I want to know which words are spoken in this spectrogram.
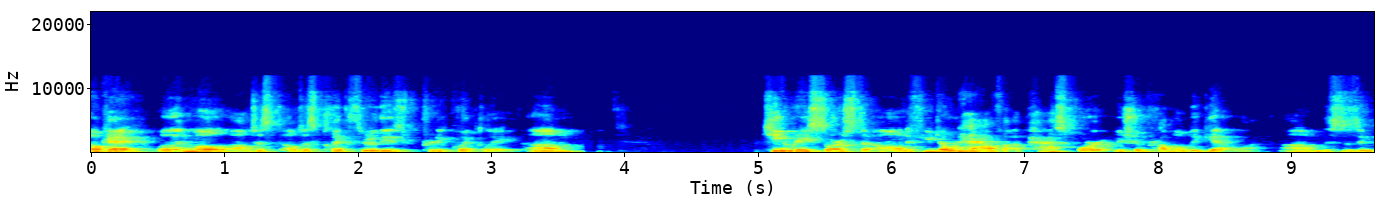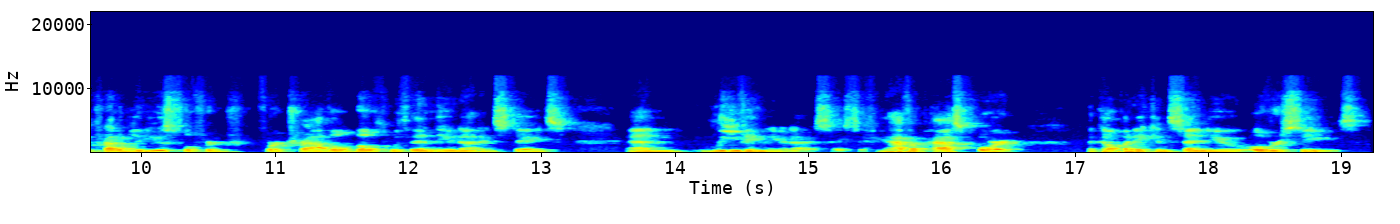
Okay, well then we'll I'll just I'll just click through these pretty quickly. Um, key resource to own. If you don't have a passport, you should probably get one. Um, this is incredibly useful for for travel both within the United States and leaving the United States. If you have a passport, the company can send you overseas.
